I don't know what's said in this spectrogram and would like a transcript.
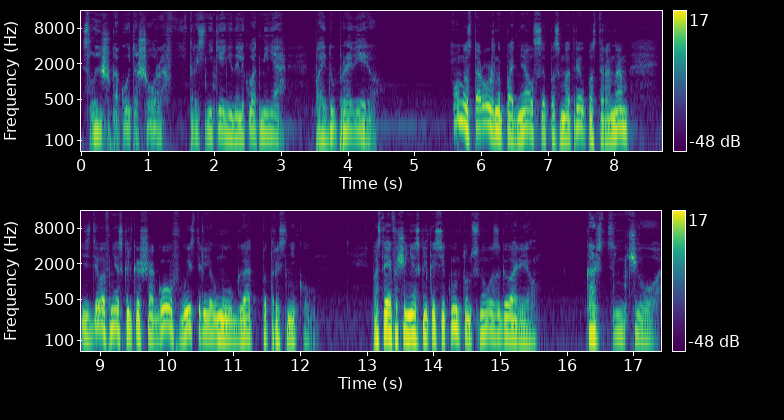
«Слышу какой-то шорох в тростнике недалеко от меня. Пойду проверю». Он осторожно поднялся, посмотрел по сторонам и, сделав несколько шагов, выстрелил наугад по тростнику. Постояв еще несколько секунд, он снова заговорил. «Кажется, ничего.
